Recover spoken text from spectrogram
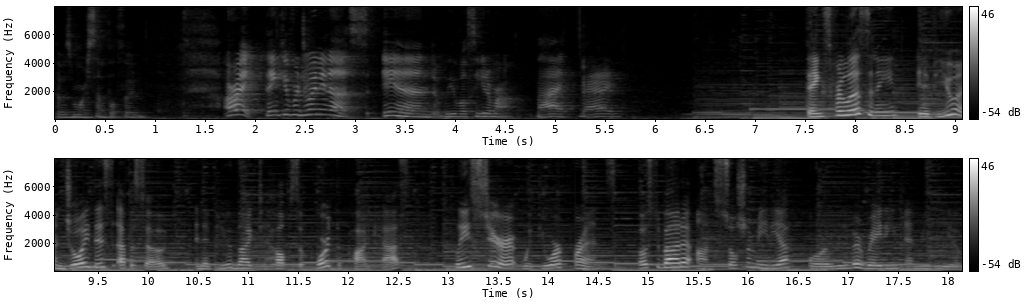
it was more simple food. All right, thank you for joining us, and we will see you tomorrow. Bye. Bye. Thanks for listening. If you enjoyed this episode and if you'd like to help support the podcast, please share it with your friends, post about it on social media, or leave a rating and review.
